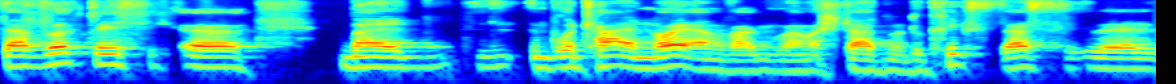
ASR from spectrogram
da wirklich äh, mal einen brutalen Neuanfang mal starten. Und du kriegst das äh,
